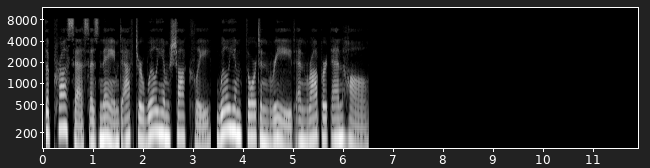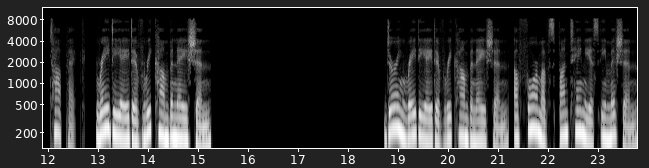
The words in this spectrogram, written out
The process is named after William Shockley, William Thornton Read and Robert N. Hall. Radiative recombination During radiative recombination, a form of spontaneous emission,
